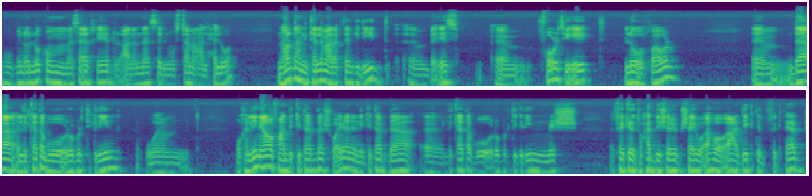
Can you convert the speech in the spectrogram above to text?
وبنقول لكم مساء الخير على الناس المستمعة الحلوة. النهاردة هنتكلم على كتاب جديد آم، باسم آم، 48 Law of Power. ده اللي كتبه روبرت جرين. و... وخليني أقف عند الكتاب ده شوية لأن الكتاب ده آه، اللي كتبه روبرت جرين مش فكرة حد شرب شاي وقهوة وقعد يكتب في كتاب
